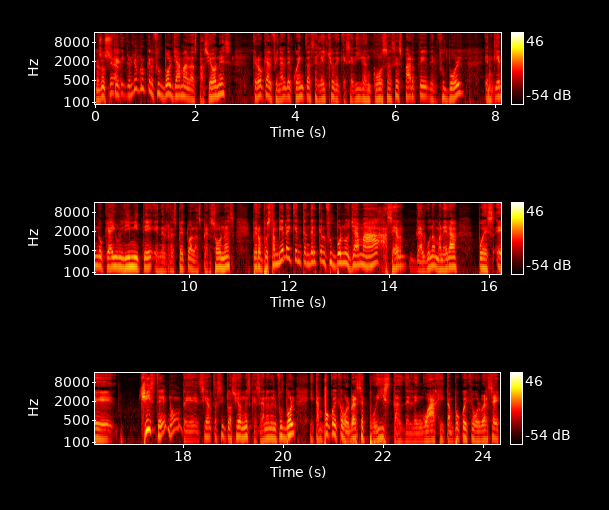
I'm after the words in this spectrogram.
Jesús. yo creo que el fútbol llama a las pasiones. Creo que al final de cuentas el hecho de que se digan cosas es parte del fútbol entiendo que hay un límite en el respeto a las personas, pero pues también hay que entender que el fútbol nos llama a hacer de alguna manera pues eh, chiste, ¿no? De ciertas situaciones que se dan en el fútbol y tampoco hay que volverse puristas del lenguaje y tampoco hay que volverse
